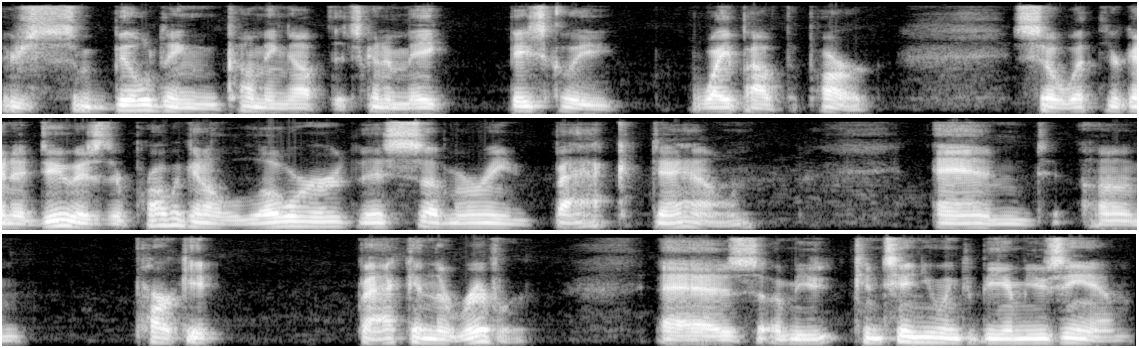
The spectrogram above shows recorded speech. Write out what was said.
there's some building coming up that's going to make basically wipe out the park. So what they're going to do is they're probably going to lower this submarine back down and um, park it back in the river as continuing to be a museum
